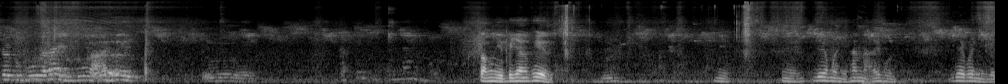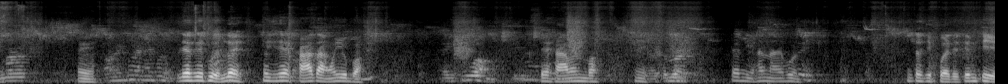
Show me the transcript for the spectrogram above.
จกกระปูจะได้เห็นดูหลายต้องหนีไปยังเพศนี่นี่เรียกมันนี่หันหนาให้คุณเรียกมันนี่จะมาเออเอาในเพื่อนในเพื่อนเรียกใส่ผืนเลยไม่ใช่ขาต่างมาอยู่บ่ไอ้ช่วงใช่ขามันบ่นี่เรียกเรียกนี่ข้างในพุ่นมันจะสิเปิดได้เต็มที่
